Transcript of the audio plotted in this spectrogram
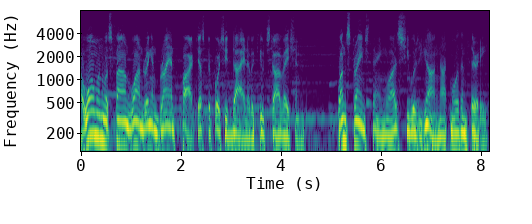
A woman was found wandering in Bryant Park just before she died of acute starvation. One strange thing was she was young, not more than 30.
